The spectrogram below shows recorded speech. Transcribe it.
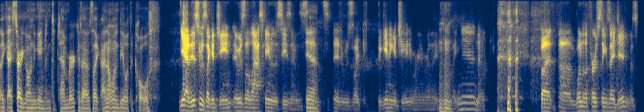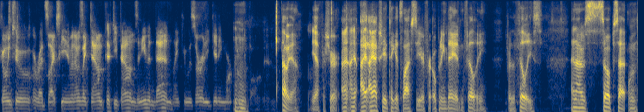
like I started going to games in September because I was like I don't want to deal with the cold. yeah. This was like a Jan. It was the last game of the season. It was, Yeah. it was like beginning of January. Really, Mhm. like nah, no. but um, one of the first things I did was going to a Red Sox game, and I was like down 50 pounds, and even then, like it was already getting more Mhm. comfortable. And, Oh yeah, yeah, for sure. I I, I actually had tickets last year for opening day in Philly for the Phillies, and I was so upset when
